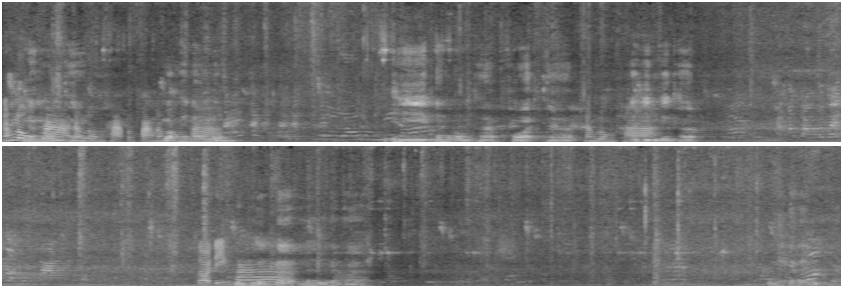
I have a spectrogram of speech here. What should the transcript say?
นั่งลงค่ะ นั่งลงค่ะปังๆนั่งบลอกงให้นั่ค่ะงลงพีทนั่งลงครับฟอร์ดครับนั่งลงค่ะได้ยินไหมครับสวัสดีเพื่ค่ะอนๆแป๊บหนึงนะคะตรงนี้ก็ได้หลุดนะ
